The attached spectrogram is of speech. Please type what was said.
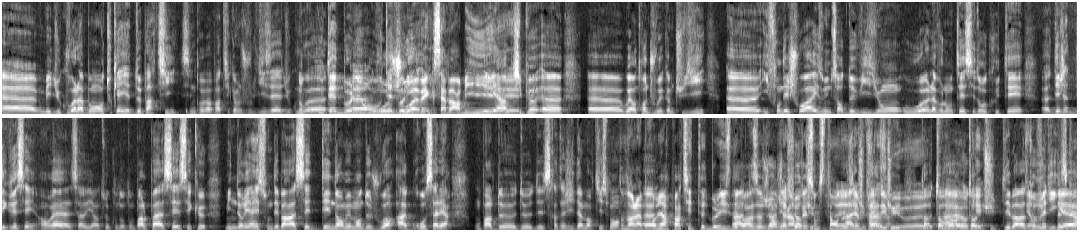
Euh, mais du coup, voilà, bon, en tout cas, il y a deux parties. C'est une première partie, comme je vous le disais. Du coup, Donc, euh, Bolly, euh, en gros, joue avec sa Barbie. Il et... est un petit peu euh, euh, ouais, en train de jouer, comme tu dis. Euh, ils font des choix, ils ont une sorte de vision où euh, la volonté, c'est de recruter, euh, déjà de dégraisser. En vrai, ça, il y a un truc dont on parle pas assez, c'est que, mine de rien, ils sont débarrassés d'énormément de joueurs à gros salaires. On parle de, de- des stratégies d'amortissement. Dans la Euh, première partie de Ted Bolly, il se bah, débarrasse de bah, joueurs. J'ai l'impression que c'était en euh, Ah, deuxième tu, phase. tu, te débarrasses de Rudiger,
